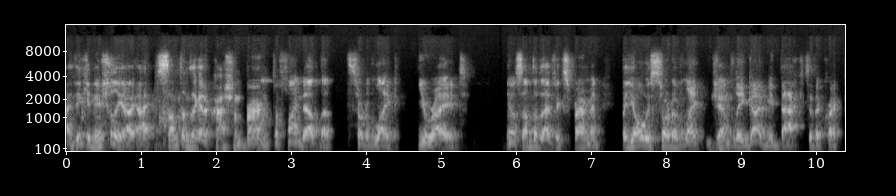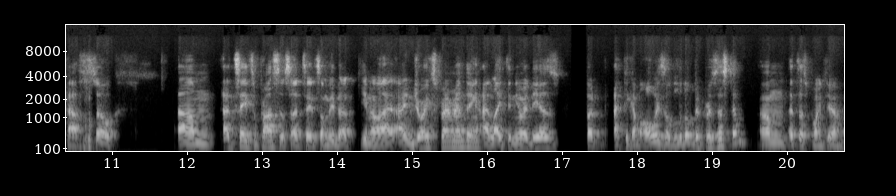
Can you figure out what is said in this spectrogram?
I think initially, I, I sometimes I got to crash and burn to find out that sort of like you're right. You know, sometimes I have to experiment, but you always sort of like gently guide me back to the correct path. So um, I'd say it's a process. I'd say it's something that you know I, I enjoy experimenting. I like the new ideas, but I think I'm always a little bit resistant um, at this point. Yeah.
